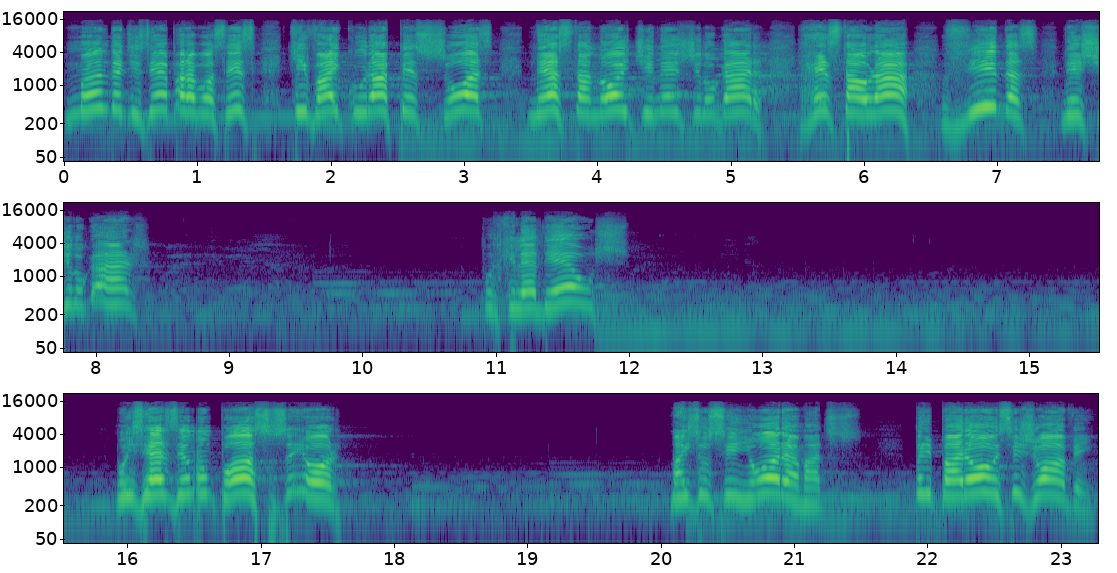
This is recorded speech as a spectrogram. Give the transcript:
manda dizer para vocês que vai curar pessoas nesta noite, neste lugar, restaurar vidas neste lugar. Porque Ele é Deus. Moisés, eu não posso, Senhor mas o Senhor, amados, preparou esse jovem,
